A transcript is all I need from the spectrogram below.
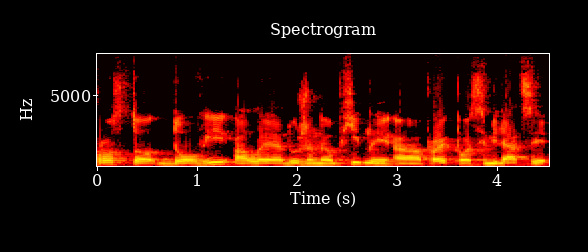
просто довгий, але дуже необхідний е, проект по асиміляції,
